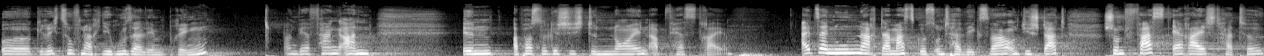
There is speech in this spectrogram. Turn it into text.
äh, Gerichtshof nach Jerusalem bringen. Und wir fangen an in Apostelgeschichte 9 ab Vers 3. Als er nun nach Damaskus unterwegs war und die Stadt schon fast erreicht hatte,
